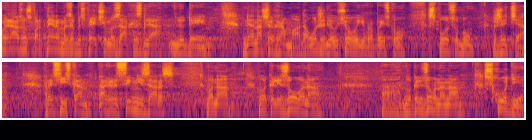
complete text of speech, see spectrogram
Ми разом з партнерами забезпечуємо захист для людей, для наших громад, а отже, для усього європейського способу життя. Російська агресивність зараз вона локалізована локалізована на сході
